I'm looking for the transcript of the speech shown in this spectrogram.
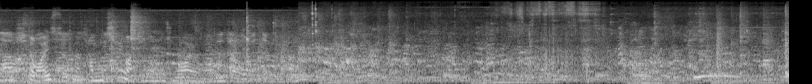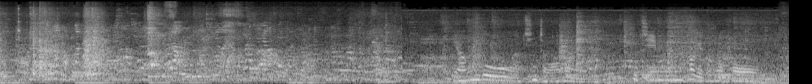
아 진짜 맛있어요. 그 감칠맛이 너무 좋아요. 완전. 양도 진짜 많아요. 푸짐하게 드셔서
